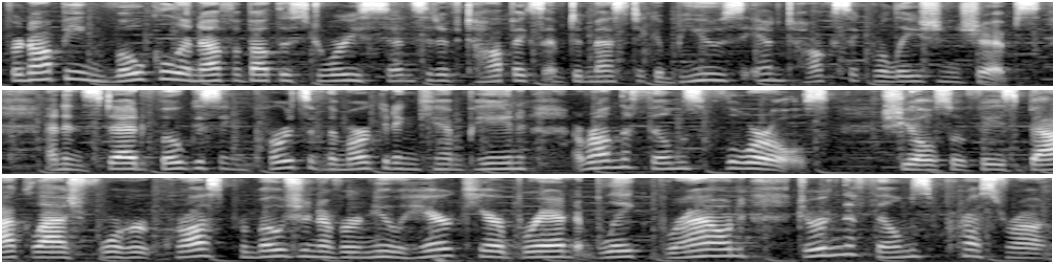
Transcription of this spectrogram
for not being vocal enough about the story's sensitive topics of domestic abuse and toxic relationships, and instead focusing parts of the marketing campaign around the film's florals. She also faced backlash for her cross promotion of her new hair care brand, Blake Brown, during the film's press run.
